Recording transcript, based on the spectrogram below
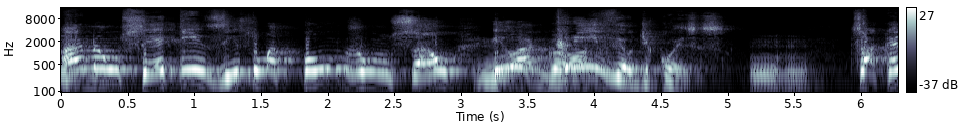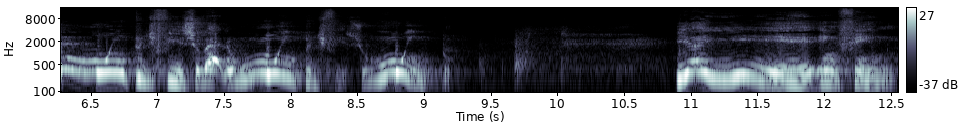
a Uhum. não ser que exista uma conjunção Milagrosa. incrível de coisas. Uhum. Saca? É muito difícil, velho. Muito difícil. Muito. E aí, enfim.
